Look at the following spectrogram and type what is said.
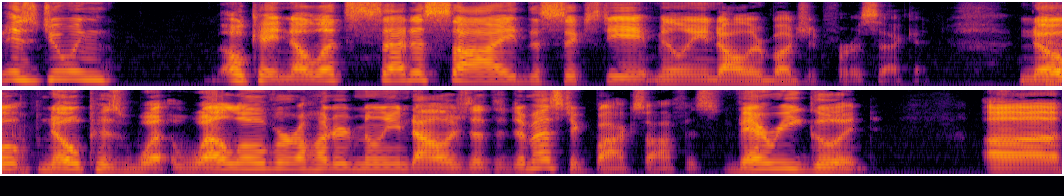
is doing okay. Now let's set aside the sixty-eight million dollar budget for a second. Nope, Nope is we- well over a hundred million dollars at the domestic box office. Very good. Uh,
